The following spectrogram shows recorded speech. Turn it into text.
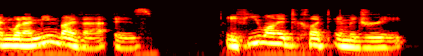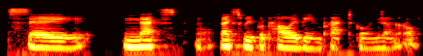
And what I mean by that is if you wanted to collect imagery, say next well, next week would probably be impractical in general.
